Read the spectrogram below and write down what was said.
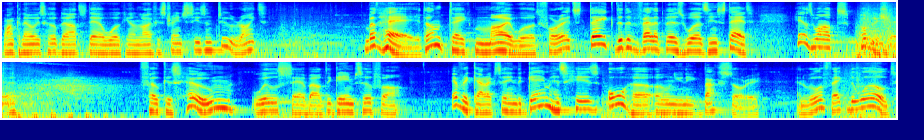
one can always hope that they are working on Life is Strange Season 2, right? But hey, don't take my word for it, take the developer's words instead. Here's what publisher Focus Home will say about the game so far. Every character in the game has his or her own unique backstory and will affect the world.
